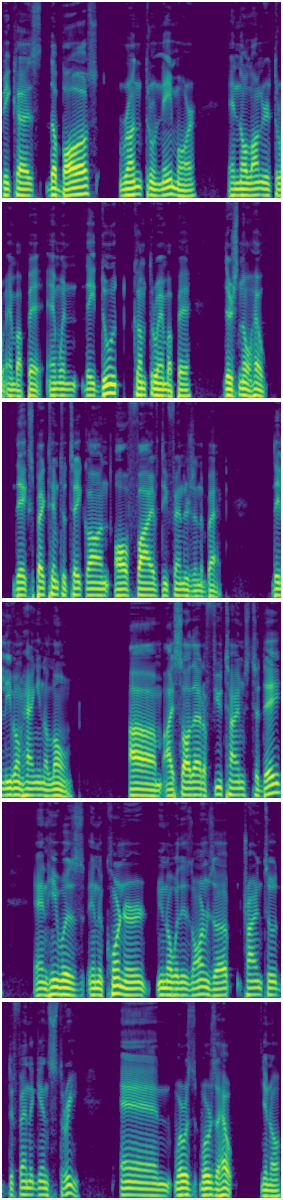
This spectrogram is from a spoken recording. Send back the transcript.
because the balls run through Neymar and no longer through Mbappe. And when they do come through Mbappe, there's no help. They expect him to take on all five defenders in the back. They leave him hanging alone. Um, I saw that a few times today, and he was in the corner, you know, with his arms up, trying to defend against three and where was where was the help? You know,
